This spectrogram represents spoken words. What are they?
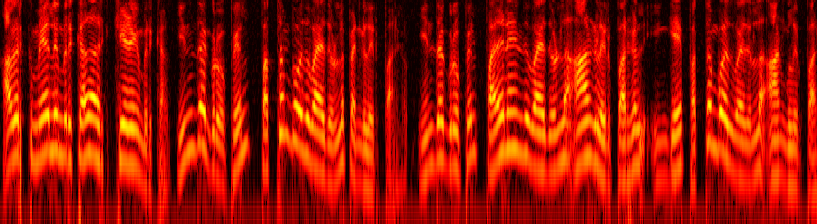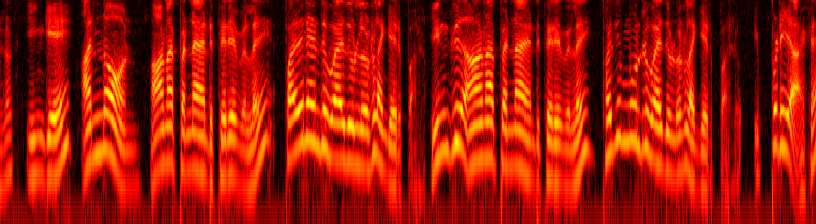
அதற்கு மேலும் இருக்காது அதற்கு கீழேயும் இருக்காது. இந்த குரூப்பில் பத்தொன்பது வயது உள்ள பெண்கள் இருப்பார்கள். இந்த குரூப்பில் பதினைந்து வயது உள்ள ஆண்கள் இருப்பார்கள். இங்கே பத்தொன்பது வயது உள்ள ஆண்கள் இருப்பார்கள். இங்கே அன்னோன் ஆனால் ஆனா பெண்ணா என்று தெரியவில்லை. பதினைந்து வயது உள்ளவர்கள் அங்கே இருப்பார்கள். இங்கு ஆனா பெண்ணா என்று தெரியவில்லை. பதிமூன்று வயது உள்ளவர்கள் அங்கே இருப்பார்கள். இப்படியாக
